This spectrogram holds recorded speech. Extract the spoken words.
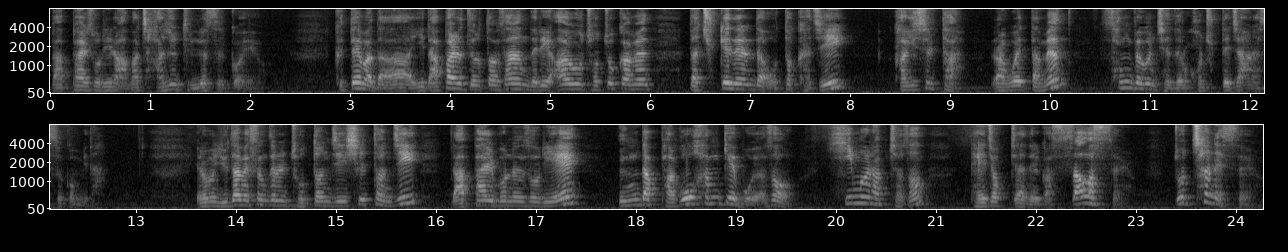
나팔 소리는 아마 자주 들렸을 거예요. 그때마다 이 나팔을 들었던 사람들이, 아유, 저쪽 가면 나 죽게 되는데 어떡하지? 가기 싫다라고 했다면 성벽은 제대로 건축되지 않았을 겁니다. 여러분 유다 백성들은 좋던지 싫던지 나팔 부는 소리에 응답하고 함께 모여서 힘을 합쳐서 대적자들과 싸웠어요. 쫓아냈어요.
